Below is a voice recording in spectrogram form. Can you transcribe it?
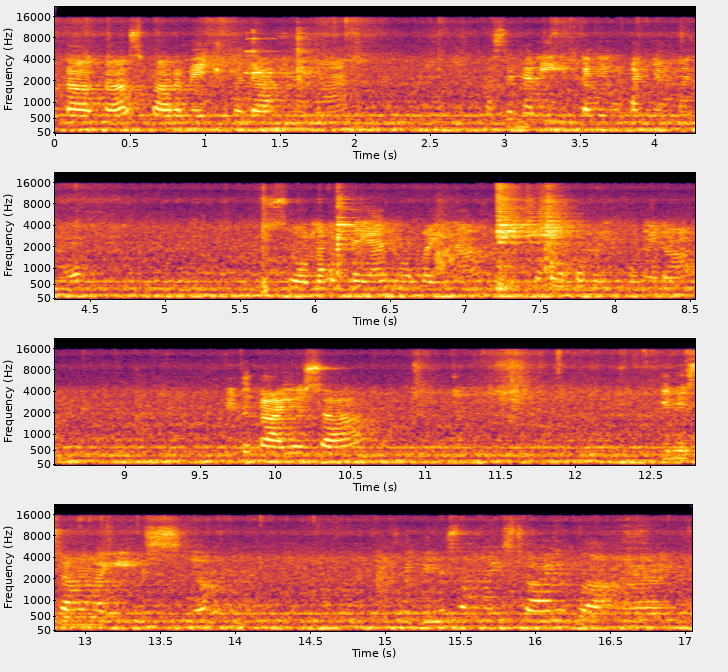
patatas para medyo madami naman. Kasi maliit lang yung kanyang manok. So lahat na yan okay na. So kukuloyin ko na lang. Dito tayo sa ginisang mais. Yan. Sa ginisang mais tayo guys. Yummy,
